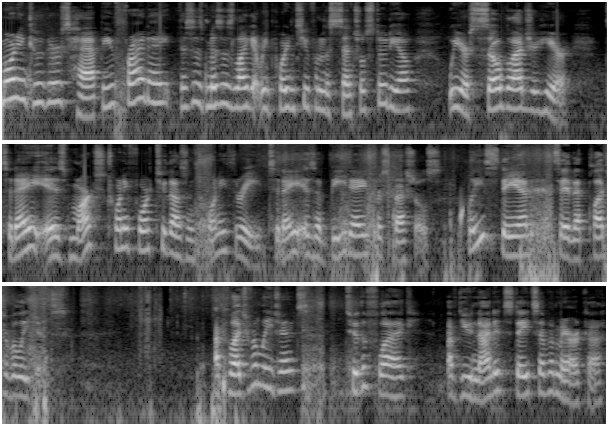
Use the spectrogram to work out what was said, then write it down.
morning, Cougars. Happy Friday. This is Mrs. Leggett reporting to you from the Central Studio. We are so glad you're here. Today is March 24, 2023. Today is a B day for specials. Please stand and say the Pledge of Allegiance. I pledge allegiance to the flag of the United States of America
